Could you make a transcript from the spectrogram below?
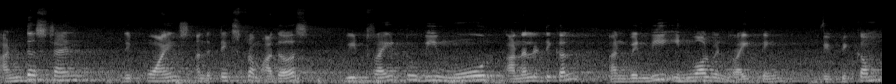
understand the points and the text from others we try to be more analytical. And when we involve in writing we become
